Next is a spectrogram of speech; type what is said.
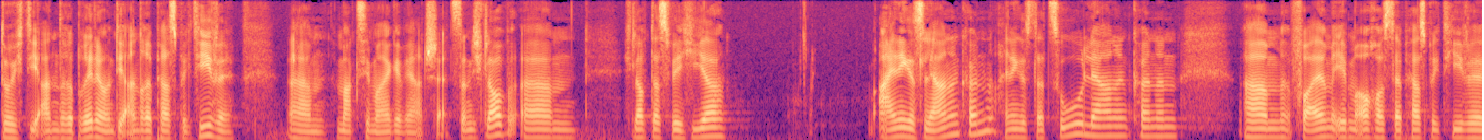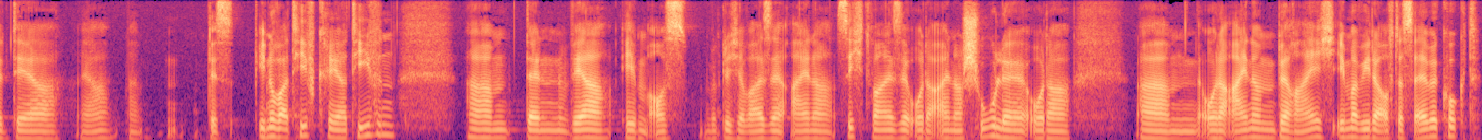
durch die andere Brille und die andere Perspektive ähm, maximal gewertschätzt. Und ich glaube, ähm, ich glaube, dass wir hier einiges lernen können, einiges dazu lernen können, ähm, vor allem eben auch aus der Perspektive der, ja, des innovativ-kreativen, ähm, denn wer eben aus möglicherweise einer Sichtweise oder einer Schule oder, ähm, oder einem Bereich immer wieder auf dasselbe guckt,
